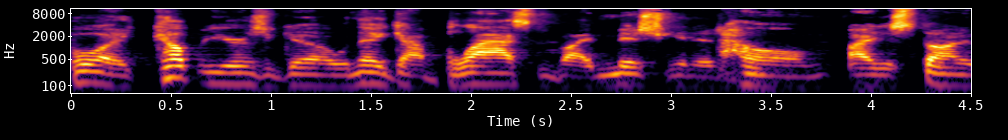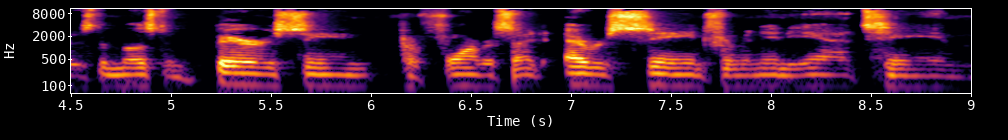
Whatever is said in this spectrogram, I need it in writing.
boy, a couple years ago when they got blasted by Michigan at home, I just thought it was the most embarrassing performance I'd ever seen from an Indiana team.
